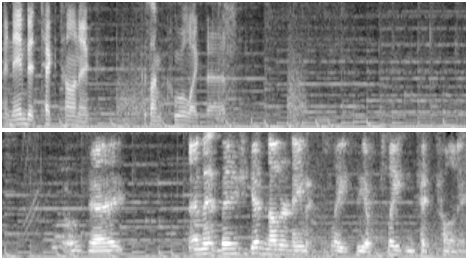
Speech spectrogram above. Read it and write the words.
I named it Tectonic because I'm cool like that. Okay. And then, then you should get another name at Plate, so you have Plate and Tectonic.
